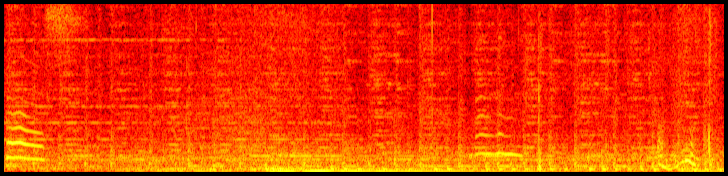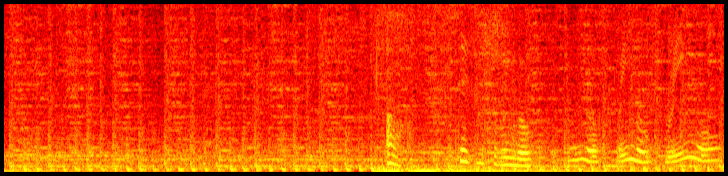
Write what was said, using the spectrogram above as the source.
Gosh. Oh, this is rainbow. Rainbow, rainbow, rainbow.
